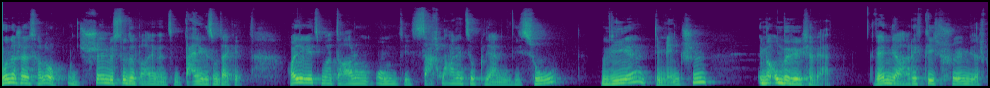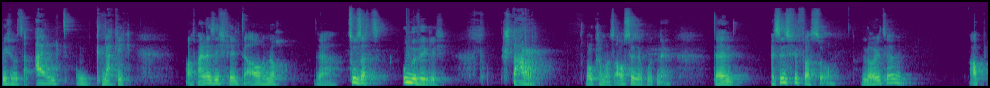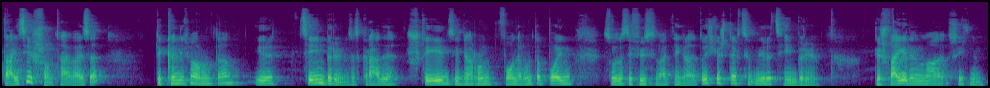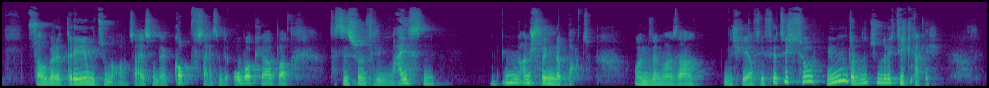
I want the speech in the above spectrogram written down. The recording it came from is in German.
wunderschönes Hallo und schön bist du dabei, wenn es um deine Gesundheit geht. Heute geht es mal darum, um die Sachlage zu klären, wieso wir, die Menschen, immer unbeweglicher werden. Werden ja richtig schön, wie das Sprichwort sagt, alt und knackig. Aus meiner Sicht fehlt da auch noch der Zusatz unbeweglich, starr. So kann man es auch sehr, sehr gut nennen. Denn es ist vielfach so, Leute ab 30 schon teilweise, die können nicht mal runter ihre Zehen berühren. Das heißt, gerade stehen, sich nach vorne runterbeugen, so dass die Füße weiterhin gerade durchgesteckt sind und ihre Zehen berühren. Geschweige denn mal sich eine saubere Drehung zu machen, sei es nur der Kopf, sei es nur der Oberkörper. Das ist schon für die meisten ein anstrengender Part. Und wenn man sagt, ich gehe auf die 40 zu, hm, dann wird es schon richtig knackig.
